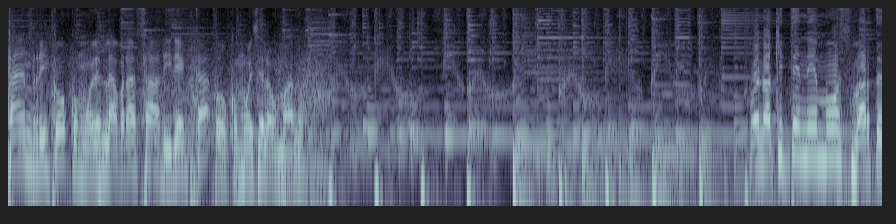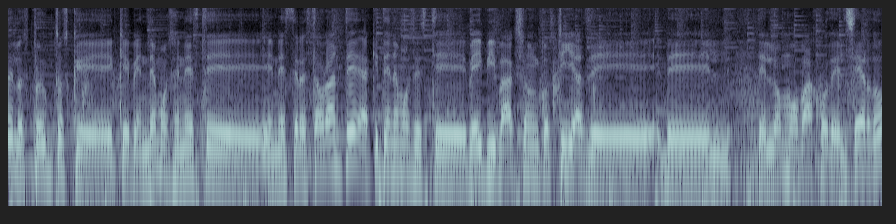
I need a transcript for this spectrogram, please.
tan rico como es la brasa directa o como es el ahumado malo. Bueno, aquí tenemos parte de los productos que, que, vendemos en este, en este restaurante. Aquí tenemos este baby back, son costillas de, del, del lomo bajo del cerdo.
